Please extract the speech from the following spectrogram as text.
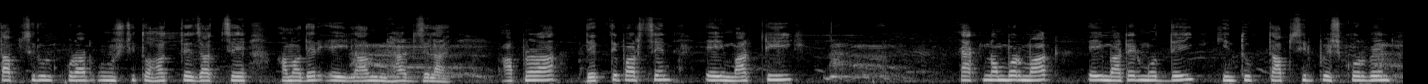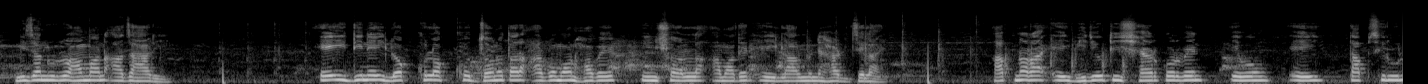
তাফসিরুল কোরআন অনুষ্ঠিত হতে যাচ্ছে আমাদের এই লালমনিরহাট জেলায়। আপনারা দেখতে পাচ্ছেন এই মাঠটি এক নম্বর মাঠ। এই মাঠের মধ্যেই কিন্তু তাফসির পেশ করবেন মিজানুর রহমান আজাহারি। এই দিনেই লক্ষ লক্ষ জনতার আগমন হবে ইনশাল্লাহ আমাদের এই লালমিনহাট জেলায়। আপনারা এই ভিডিওটি শেয়ার করবেন এবং এই তাফসিরুল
